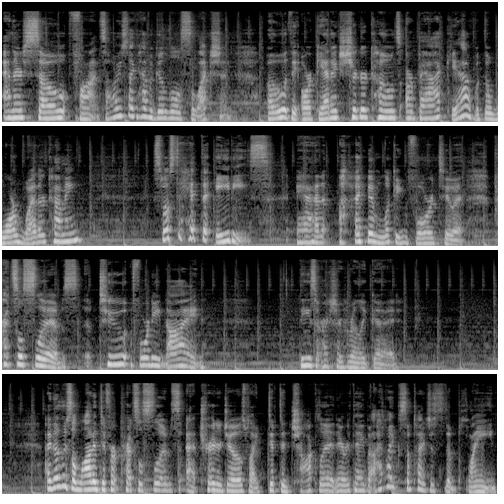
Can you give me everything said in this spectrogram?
And they're so fun. So I always like have a good little selection. Oh, the organic sugar cones are back. Yeah, with the warm weather coming. It's supposed to hit the 80s and I am looking forward to it. Pretzel Slims, 2.49. These are actually really good. I know there's a lot of different pretzel slims at Trader Joe's, like dipped in chocolate and everything, but I like sometimes just the plain.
